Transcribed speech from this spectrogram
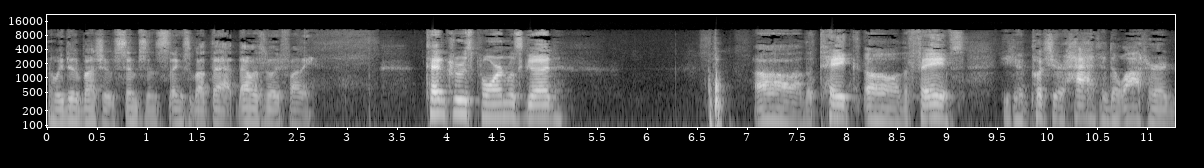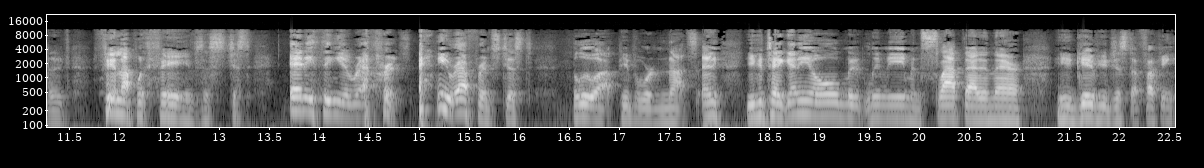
And we did a bunch of Simpsons things about that. That was really funny. Ted Cruz porn was good. Oh, the take, oh, the faves. You can put your hat in the water and fill up with faves. It's just anything you reference, any reference just blew up. People were nuts. And you could take any old meme and slap that in there. He give you just a fucking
